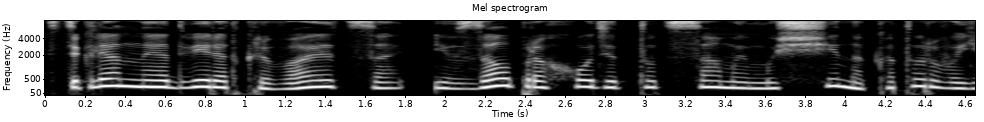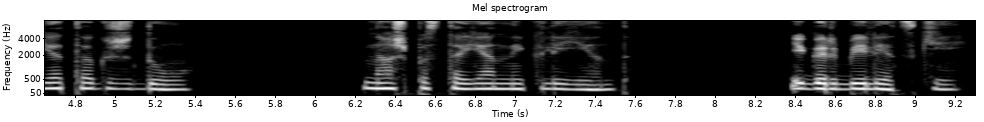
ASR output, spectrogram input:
Стеклянная дверь открывается, и в зал проходит тот самый мужчина, которого я так жду наш постоянный клиент, Игорь Белецкий.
